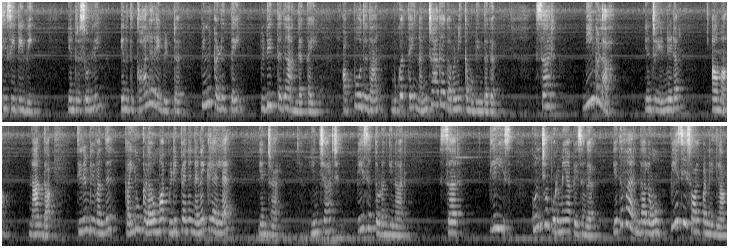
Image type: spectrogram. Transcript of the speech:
CCTV என்று சொல்லி எனது காலரை விட்டு பின் கழுத்தை பிடித்தது அந்த கை. அப்போதுதான் முகத்தை நன்றாக கவனிக்க முடிந்தது. சார் நீங்களா? என்ற என்னிடம் ஆமாம் நான் தான் திரும்பி வந்து கையும் களவுமா பிடிப்பேன்னு நினைக்கல என்றார். இன்சார்ஜ் பேசத் தொடங்கினார். சார் ப்ளீஸ் கொஞ்சம் பொறுமையாக பேசுங்க. எதுவாக இருந்தாலும் பேசி சால்வ் பண்ணிடலாம்.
